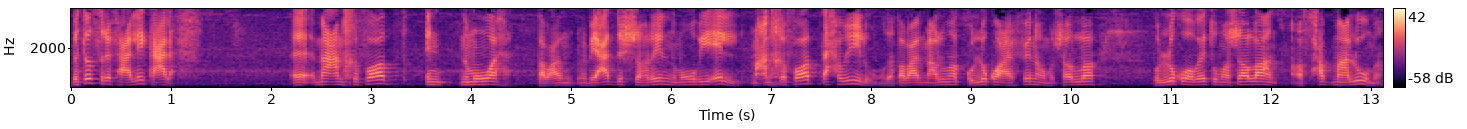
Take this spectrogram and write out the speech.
بتصرف عليك علف آه، مع انخفاض ان- نموها. طبعا ما بيعدي الشهرين النمو بيقل مع انخفاض تحويله. وده طبعا معلومة كلكم عارفينها وما شاء الله كلكم وبقيتوا ما شاء الله أصحاب معلومة.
